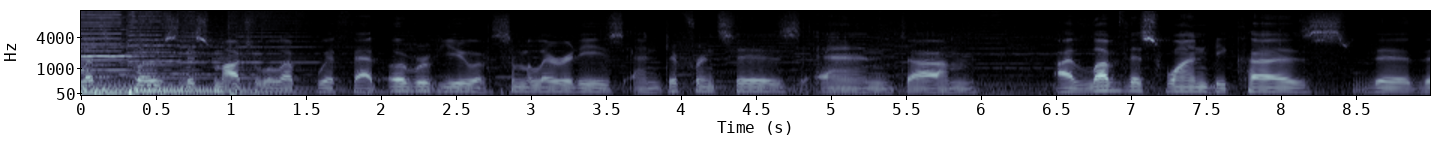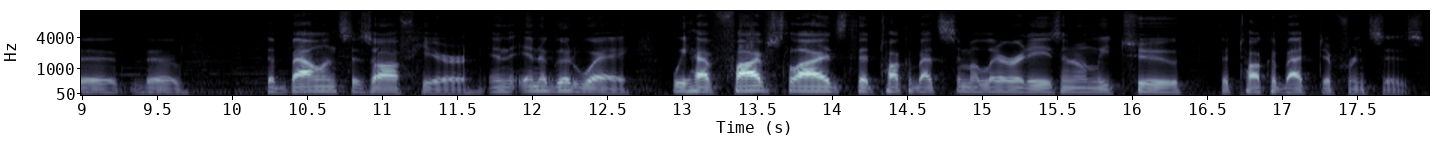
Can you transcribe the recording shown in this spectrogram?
let's close this module up with that overview of similarities and differences. And um, I love this one because the, the, the, the balance is off here in, in a good way. We have five slides that talk about similarities and only two that talk about differences.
